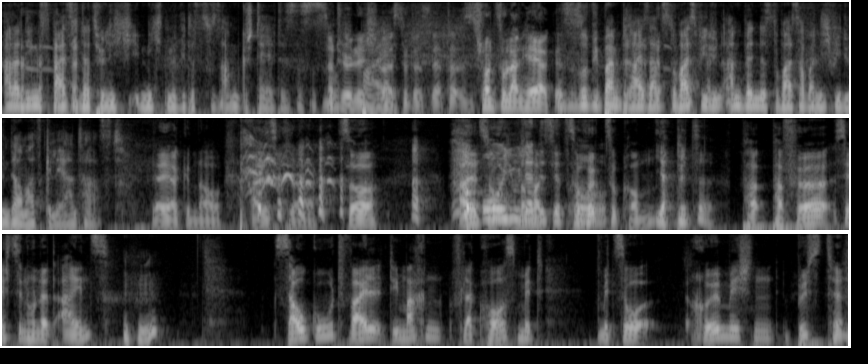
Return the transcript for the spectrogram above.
Allerdings weiß ich natürlich nicht mehr, wie das zusammengestellt ist. Das ist so Natürlich bei, weißt du das. Ja, das ist schon so lange her. Gell? Das ist so wie beim Dreisatz. Du weißt, wie du ihn anwendest, du weißt aber nicht, wie du ihn damals gelernt hast. Ja, ja, genau. Alles klar. So. Also, Oh, um Julian nochmal ist jetzt- zurückzukommen. Ja, bitte. Pa Parfum 1601. Mhm. Saugut, weil die machen Flakons mit, mit so römischen Büsten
